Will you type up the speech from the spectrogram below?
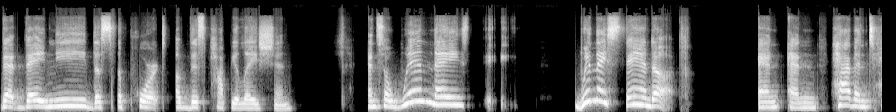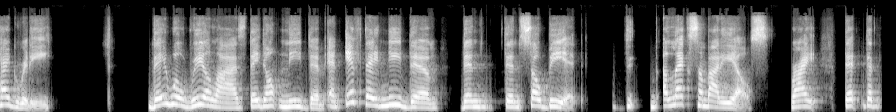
that they need the support of this population. And so when they when they stand up and and have integrity, they will realize they don't need them. And if they need them, then then so be it elect somebody else. right? That that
